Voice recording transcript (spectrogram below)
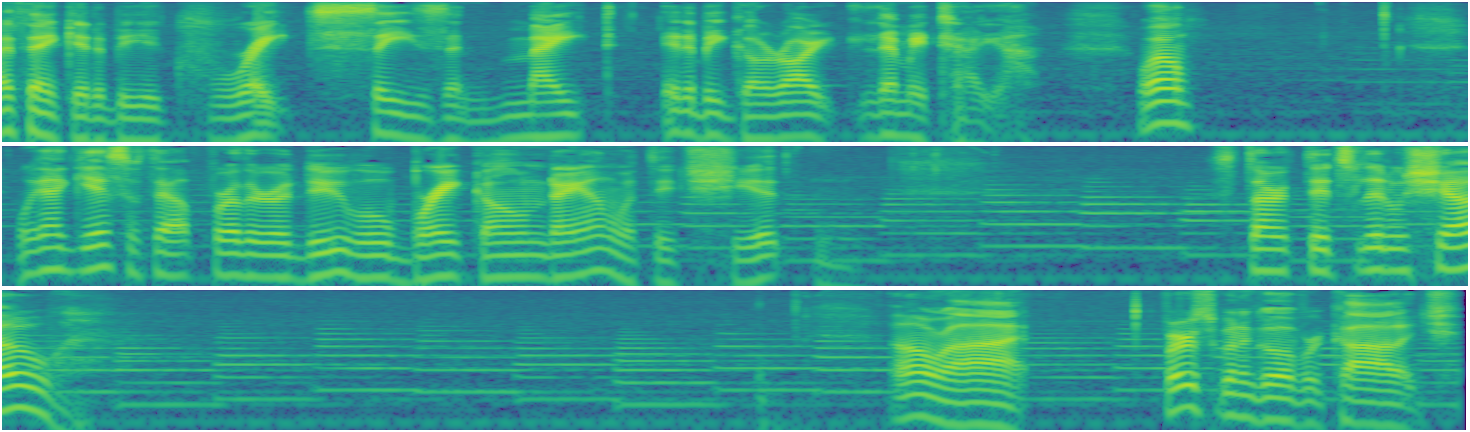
I think it'll be a great season, mate. It'll be great, let me tell you. Well, well, I guess without further ado, we'll break on down with this shit and start this little show. All right. First, we're going to go over college.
